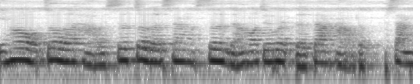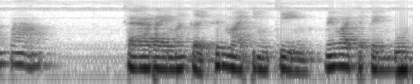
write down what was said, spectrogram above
以后做了好事，做了善事，然后就会得到好的善报。 แต่อะไรมันเกิดขึ้นมาจริง ๆ ไม่ว่าจะเป็นบุญ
